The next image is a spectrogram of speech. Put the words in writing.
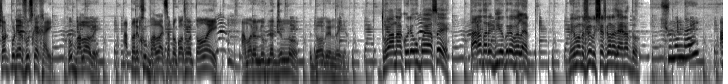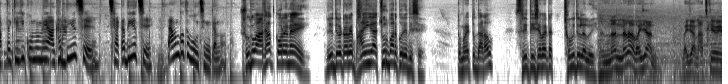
চটপটি আর ফুচকা খাই খুব ভালো হবে। আপনার খুব ভালো লাগছে আপনার কথাবার্তা। আমাই আমারও লুবনার জন্য দোয়া করেন ভাইজান। দোয়া না করে উপায় আছে? তাড়াতাড়ি বিয়ে করে ফেলেন। মেয়ে মানুষের বিশ্বাস করা যায় না তো। সুমন ভাই আপনাকে কি কোনো মেয়ে আঘাত দিয়েছে? ছ্যাঁকা দিয়েছে? এমন কথা বলছেন কেন? শুধু আঘাত করে নাই হৃদয়টারে ভাইয়া চুরমার করে দিছে। তোমরা একটু দাঁড়াও স্মৃতি হিসেবে একটা ছবি তুলে লই। না না না ভাইজান ভাইজান আজকে ওই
